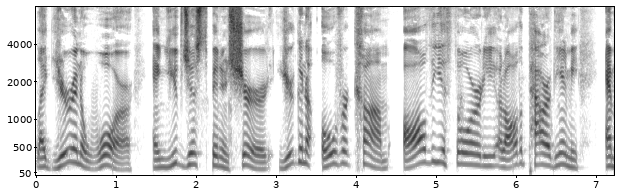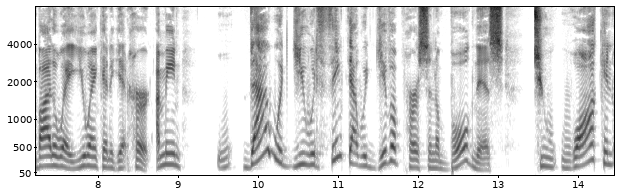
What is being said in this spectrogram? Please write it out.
like you're in a war and you've just been insured, you're going to overcome all the authority and all the power of the enemy. And by the way, you ain't going to get hurt. I mean, that would, you would think that would give a person a boldness to walk and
